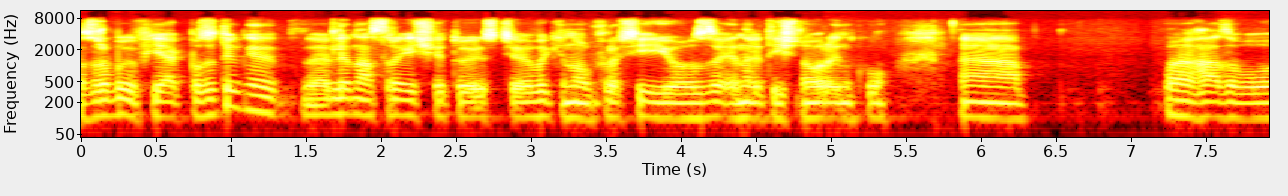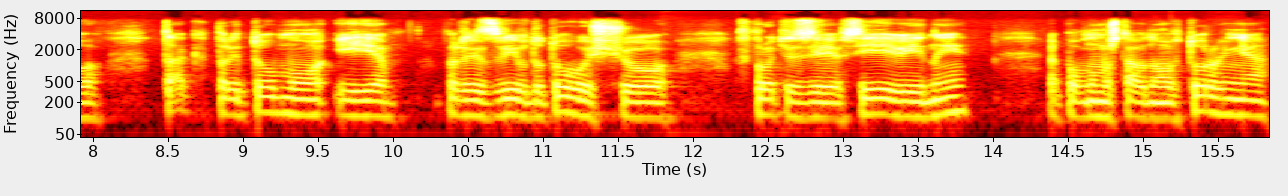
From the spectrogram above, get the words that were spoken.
зробив як позитивні для нас речі, тобто викинув Росію з енергетичного ринку. газового, так при тому і призвів до того, що в протязі всієї війни повномасштабного вторгнення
